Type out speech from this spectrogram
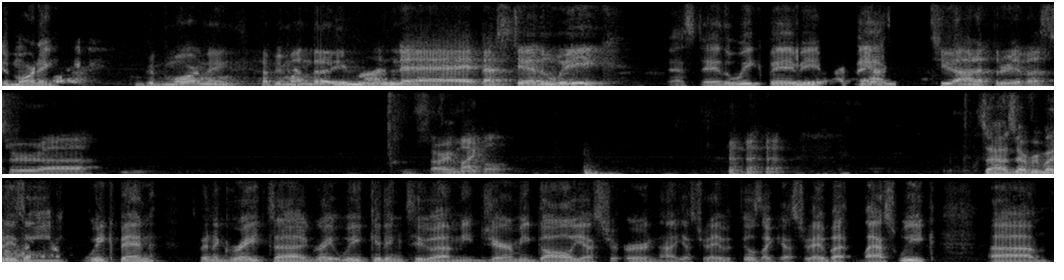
Good morning. Good morning. Happy Monday. Happy Monday. Best day of the week. Best day of the week, baby. Yeah, two out of three of us are. Uh... Sorry, Michael. so, how's everybody's uh, week been? It's been a great, uh, great week getting to uh, meet Jeremy Gall yesterday, or not yesterday, but it feels like yesterday, but last week. Um,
